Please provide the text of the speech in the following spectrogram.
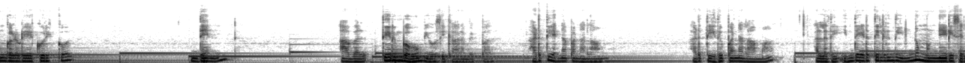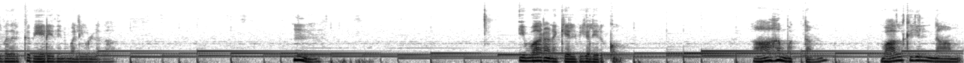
உங்களுடைய குறிக்கோள்? தென் அவள் திரும்பவும் யோசிக்க ஆரம்பிப்பாள். அடுத்து என்ன பண்ணலாம்? அடுத்து இது பண்ணலாமா? அல்லது இந்த இடத்திலிருந்து இன்னும் முன்னேறி செல்வதற்கு வேறு ஏதேனும் வழி உள்ளதா? ம் இவ்வாறான கேள்விகள் இருக்கும். ஆக மொத்தம் வாழ்க்கையில் நாம்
